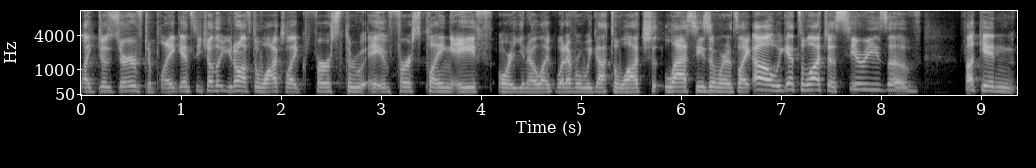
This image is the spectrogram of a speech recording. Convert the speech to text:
like deserve to play against each other. You don't have to watch like first through eight, first playing eighth or you know like whatever we got to watch last season where it's like oh we get to watch a series of fucking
